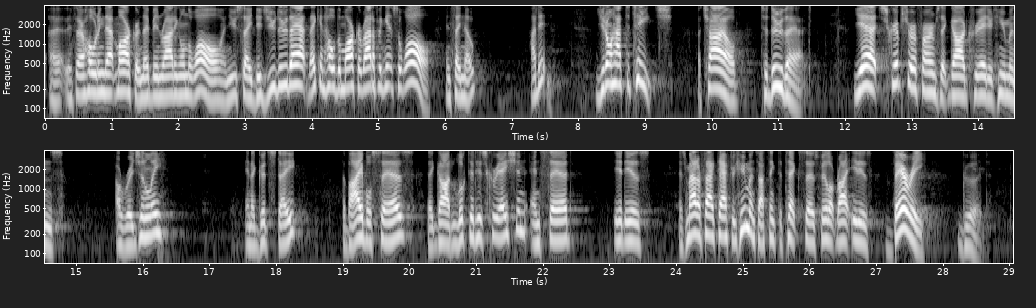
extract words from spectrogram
Uh, if they're holding that marker and they've been writing on the wall, and you say, Did you do that? They can hold the marker right up against the wall and say, No, I didn't. You don't have to teach a child to do that. Yet, Scripture affirms that God created humans originally in a good state. The Bible says that God looked at his creation and said, It is, as a matter of fact, after humans, I think the text says, Philip, right, it is very good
